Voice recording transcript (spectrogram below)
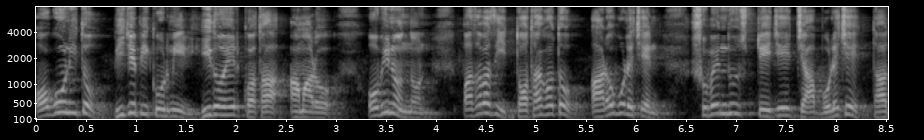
অগণিত বিজেপি কর্মীর হৃদয়ের কথা আমারও। অভিনন্দন। পাশাপাশি তথাগত আরও বলেছেন, শুভেন্দু স্টেজে যা বলেছে তা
